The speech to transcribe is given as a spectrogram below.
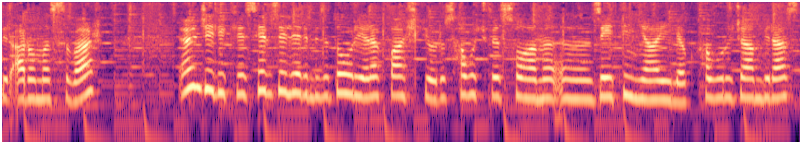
bir aroması var. Öncelikle sebzelerimizi doğrayarak başlıyoruz. Havuç ve soğanı e, zeytinyağı ile kavuracağım biraz.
